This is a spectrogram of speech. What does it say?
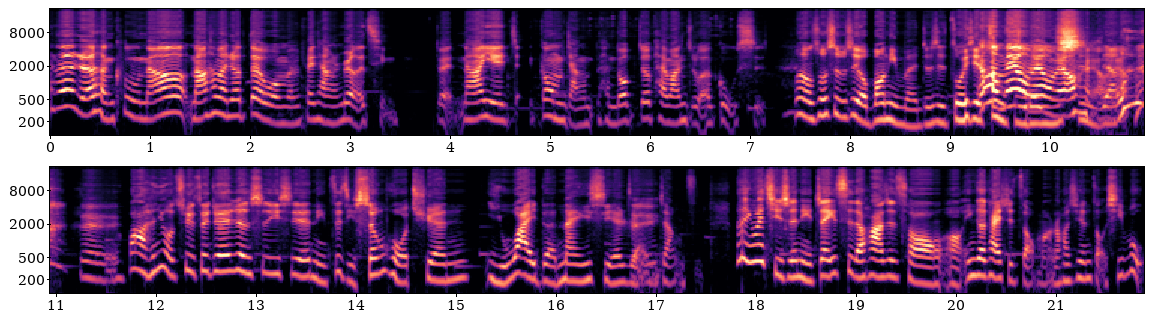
个真的觉得很酷。然后，然后他们就对我们非常热情，对，然后也跟我们讲很多就排湾族的故事。我想说，是不是有帮你们就是做一些祝福的仪式这样？对，哇，很有趣，所以就会认识一些你自己生活圈以外的那一些人这样子。那因为其实你这一次的话是从呃英哥开始走嘛，然后先走西部，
